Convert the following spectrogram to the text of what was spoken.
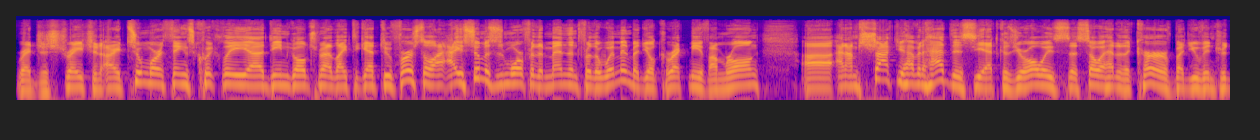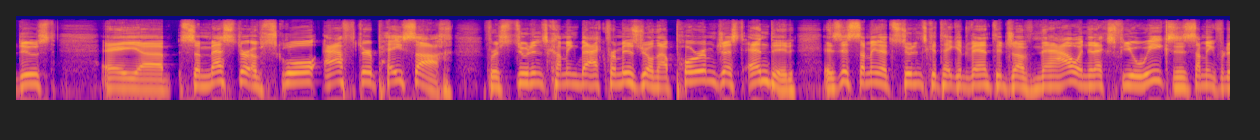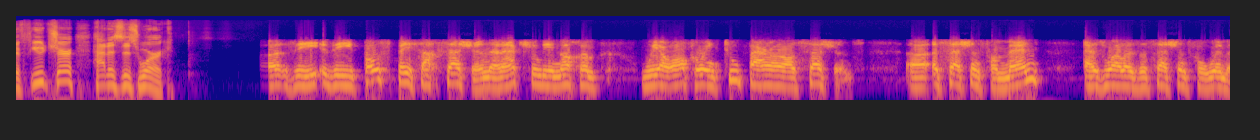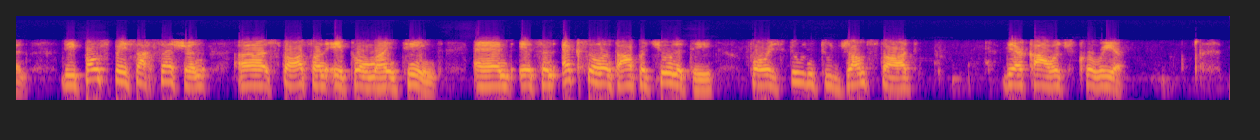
registration. All right, two more things quickly, uh, Dean Goldschmidt, I'd like to get to. First of all, I assume this is more for the men than for the women, but you'll correct me if I'm wrong. Uh, and I'm shocked you haven't had this yet because you're always uh, so ahead of the curve, but you've introduced a uh, semester of school after Pesach for students coming back from Israel. Now, Purim just ended. Is this something that students could take advantage of now in the next few weeks? Is this something for the future? How does this work? Uh, the the post Pesach session, and actually, Nachum, we are offering two parallel sessions: uh, a session for men as well as a session for women. The post Pesach session uh, starts on April 19th, and it's an excellent opportunity for a student to jumpstart their college career.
